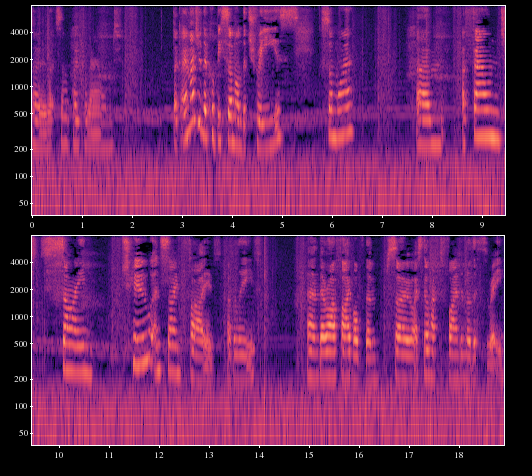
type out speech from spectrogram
So let's have a poke around. Like, I imagine there could be some on the trees somewhere. Um, I found sign 2 and sign 5, I believe. And there are 5 of them, so I still have to find another 3.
